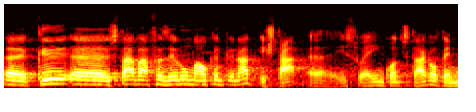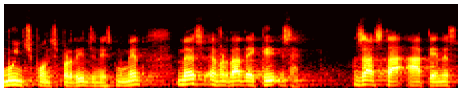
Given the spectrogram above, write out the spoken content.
eh, que eh, estava a fazer um mau campeonato, e está, eh, isso é incontestável, tem muitos pontos perdidos neste momento, mas a verdade é que já, já está a apenas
